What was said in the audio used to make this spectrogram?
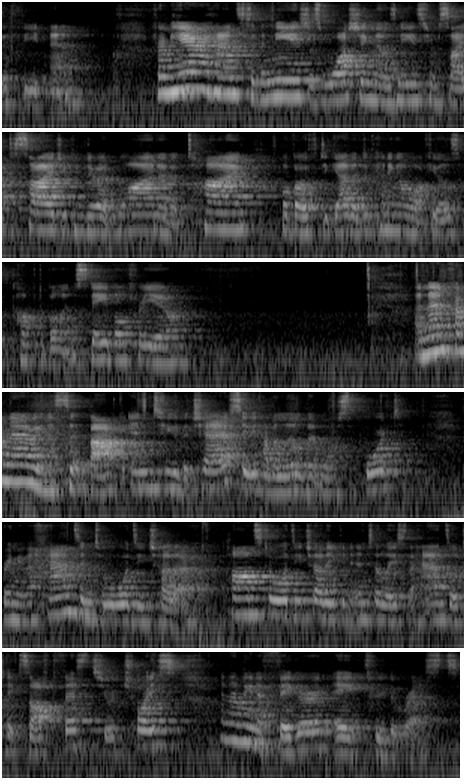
the feet in. From here, hands to the knees, just washing those knees from side to side. You can do it one at a time or both together, depending on what feels comfortable and stable for you. And then from there, we're going to sit back into the chair so you have a little bit more support. Bringing the hands in towards each other. Palms towards each other. You can interlace the hands or take soft fists, your choice. And then we're going to figure eight through the wrists.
